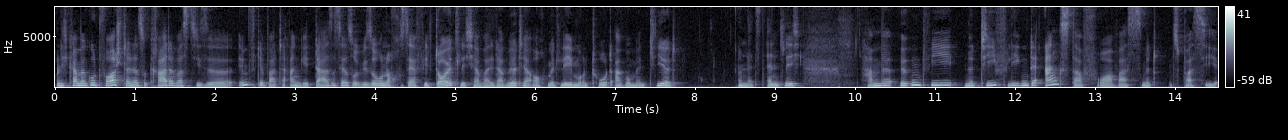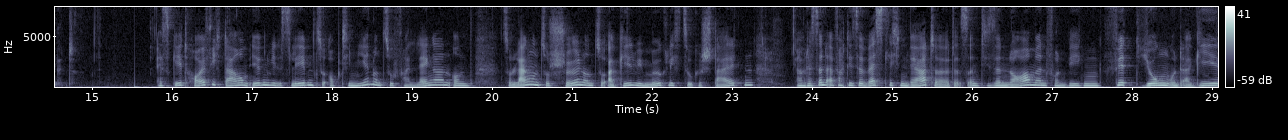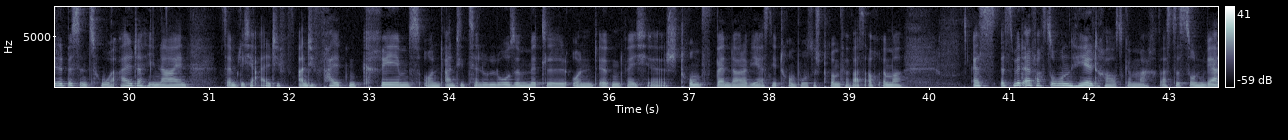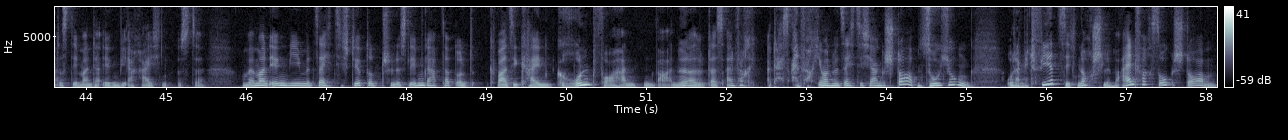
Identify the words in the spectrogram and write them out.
Und ich kann mir gut vorstellen, also gerade was diese Impfdebatte angeht, da ist es ja sowieso noch sehr viel deutlicher, weil da wird ja auch mit Leben und Tod argumentiert. Und letztendlich haben wir irgendwie eine tiefliegende Angst davor, was mit uns passiert. Es geht häufig darum, irgendwie das Leben zu optimieren und zu verlängern und so lang und so schön und so agil wie möglich zu gestalten. Aber das sind einfach diese westlichen Werte, das sind diese Normen von wegen fit, jung und agil bis ins hohe Alter hinein, sämtliche Antifaltencremes und Antizellulose-Mittel und irgendwelche Strumpfbänder oder wie heißen die Thrombosestrümpfe, was auch immer es, es wird einfach so ein Hehl draus gemacht, dass das so ein Wert ist, den man da irgendwie erreichen müsste. Und wenn man irgendwie mit 60 stirbt und ein schönes Leben gehabt hat und quasi kein Grund vorhanden war, ne? also da ist einfach, da ist einfach jemand mit 60 Jahren gestorben, so jung. Oder mit 40, noch schlimmer, einfach so gestorben.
